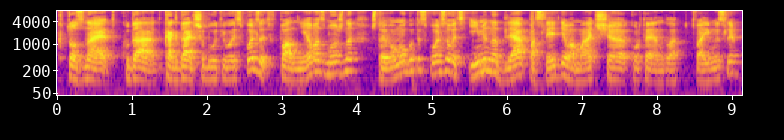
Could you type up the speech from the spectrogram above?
кто знает, куда, как дальше будут его использовать, вполне возможно, что его могут использовать именно для последнего матча Курта Энгла. Твои мысли?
